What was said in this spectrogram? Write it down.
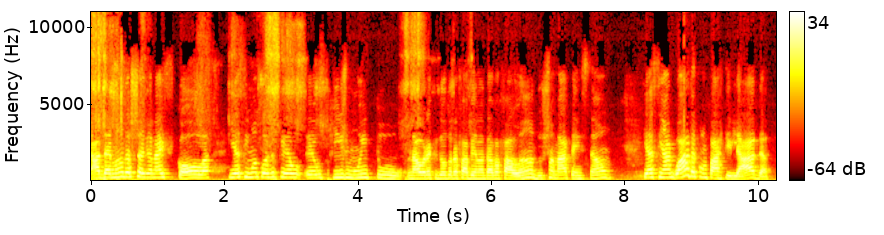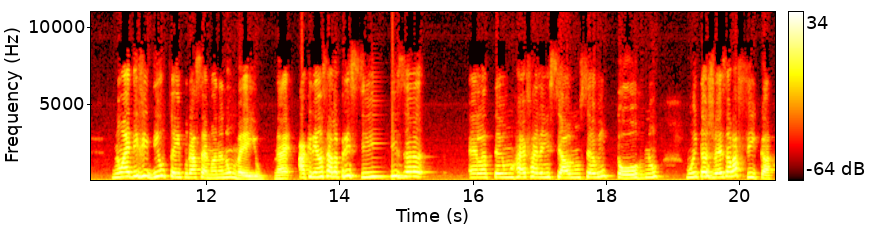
A demanda chega na escola, e assim, uma coisa que eu, eu quis muito, na hora que a doutora Fabiana estava falando, chamar a atenção, que assim, a guarda compartilhada não é dividir o tempo da semana no meio, né? A criança, ela precisa, ela ter um referencial no seu entorno, muitas vezes ela fica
